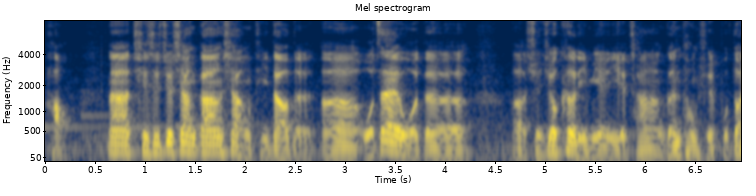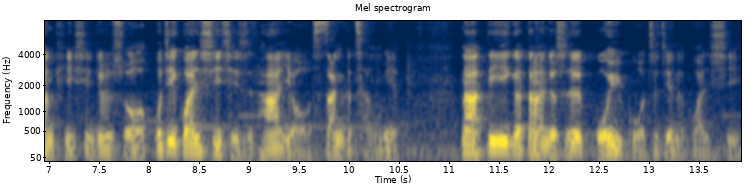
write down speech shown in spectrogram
好，那其实就像刚刚校长提到的，呃，我在我的呃选修课里面也常常跟同学不断提醒，就是说国际关系其实它有三个层面。那第一个当然就是国与国之间的关系，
